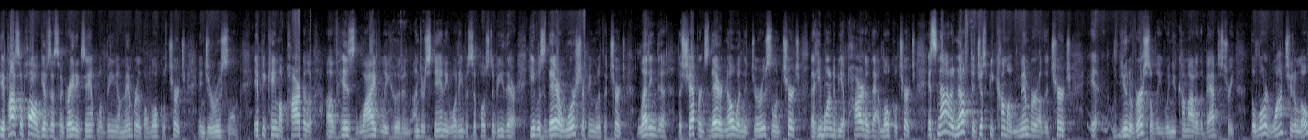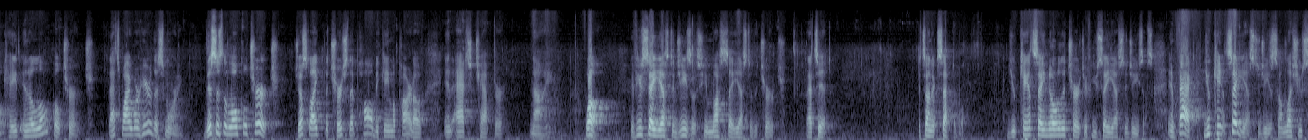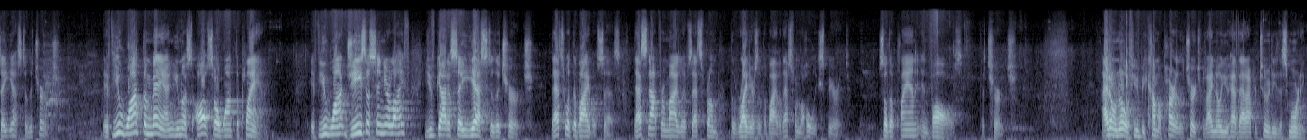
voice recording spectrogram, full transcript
The Apostle Paul gives us a great example of being a member of the local church in Jerusalem. It became a part of, of his livelihood and understanding what he was supposed to be there. He was there worshiping with the church, letting the, the shepherds there know in the Jerusalem church that he wanted to be a part of that local church. It's not enough to just become a member of the church eh, universally when you come out of the baptistry. The Lord wants you to locate in a local church. That's why we're here this morning. This is the local church, just like the church that Paul became a part of in Acts chapter 9. Well, if you say yes to Jesus, you must say yes to the church. That's it. It's unacceptable. You can't say no to the church if you say yes to Jesus. In fact, you can't say yes to Jesus unless you say yes to the church. If you want the man, you must also want the plan. If you want Jesus in your life, you've got to say yes to the church. That's what the Bible says. That's not from my lips, that's from the writers of the Bible. That's from the Holy Spirit. So the plan involves the church. I don't know if you've become a part of the church, but I know you have that opportunity this morning.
